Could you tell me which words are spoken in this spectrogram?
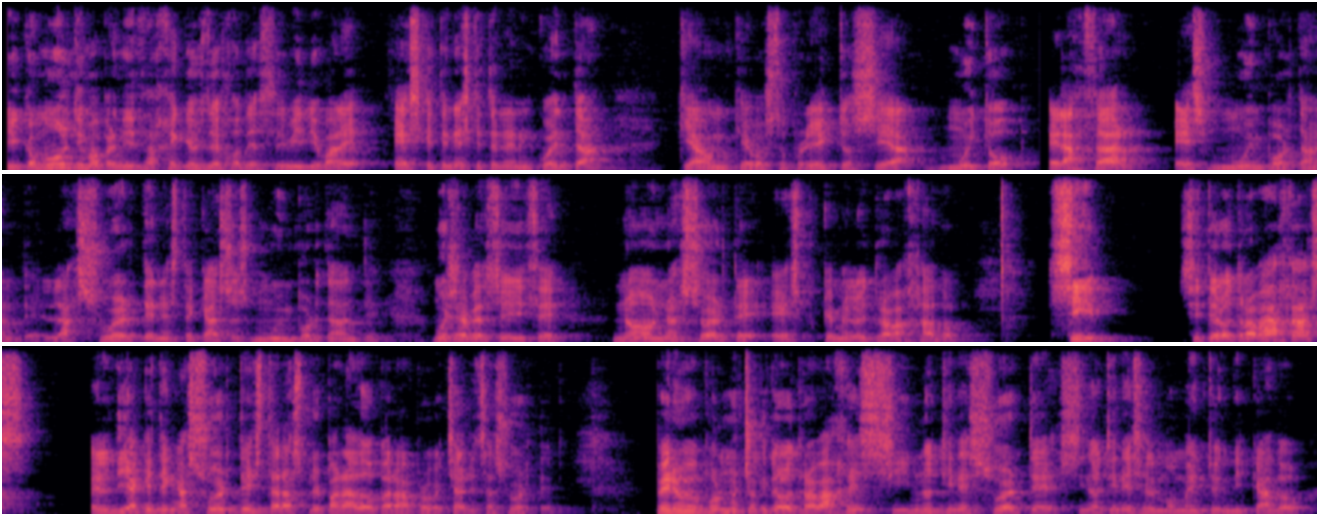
Y como último aprendizaje que os dejo de este vídeo, ¿vale? Es que tenéis que tener en cuenta que aunque vuestro proyecto sea muy top, el azar es muy importante. La suerte en este caso es muy importante. Muchas veces se dice, no, no es suerte, es que me lo he trabajado. Sí, si te lo trabajas, el día que tengas suerte estarás preparado para aprovechar esa suerte. Pero por mucho que te lo trabajes, si no tienes suerte, si no tienes el momento indicado,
